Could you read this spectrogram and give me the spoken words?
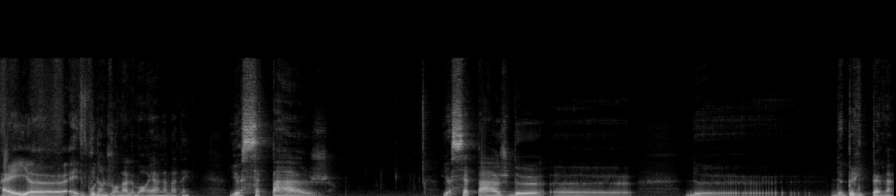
Hey, euh, êtes-vous dans le Journal de Montréal le matin? Il y a sept pages. Il y a sept pages de, euh, de, de bris de paiement.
